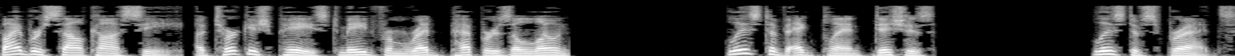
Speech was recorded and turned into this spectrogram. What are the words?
Biber salkasi, a Turkish paste made from red peppers alone. List of eggplant dishes. List of spreads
